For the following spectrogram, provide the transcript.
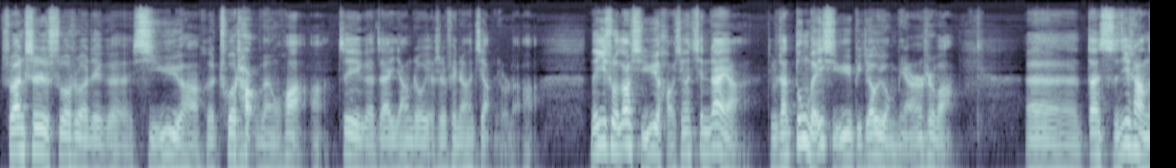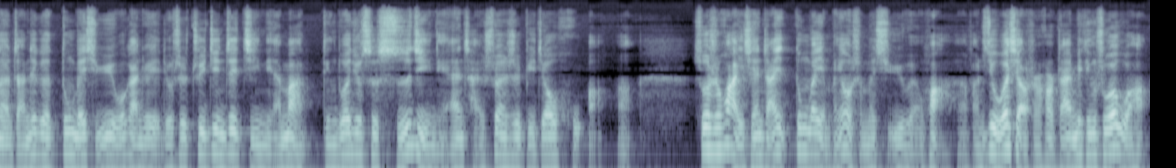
说完吃，说说这个洗浴哈和搓澡文化啊，这个在扬州也是非常讲究的啊。那一说到洗浴，好像现在呀，就咱东北洗浴比较有名是吧？呃，但实际上呢，咱这个东北洗浴，我感觉也就是最近这几年吧，顶多就是十几年才算是比较火啊。说实话，以前咱东北也没有什么洗浴文化啊，反正就我小时候，咱也没听说过哈。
